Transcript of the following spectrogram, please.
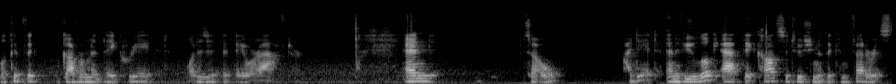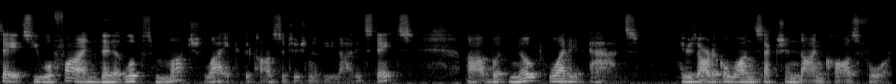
look at the government they created. What is it that they were after? And so I did. And if you look at the Constitution of the Confederate States, you will find that it looks much like the Constitution of the United States. Uh, but note what it adds. Here's Article 1, Section 9, Clause 4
